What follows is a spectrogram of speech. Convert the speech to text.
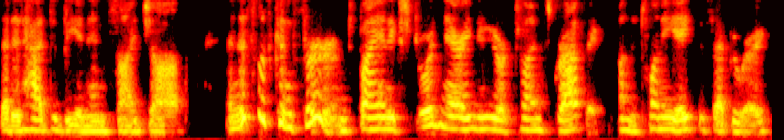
that it had to be an inside job. And this was confirmed by an extraordinary New York Times graphic on the 28th of February,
